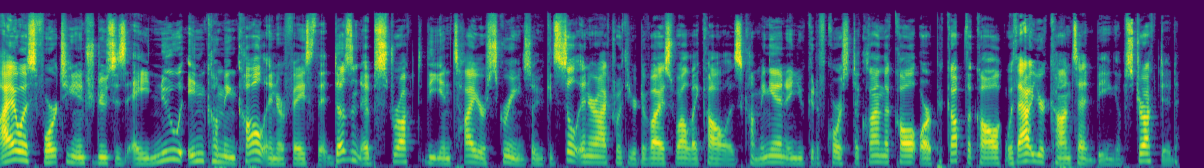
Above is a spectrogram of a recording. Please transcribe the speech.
iOS 14 introduces a new incoming call interface that doesn't obstruct the entire screen, so you can still interact with your device while a call is coming in, and you could of course decline the call or pick up the call without your content being obstructed.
